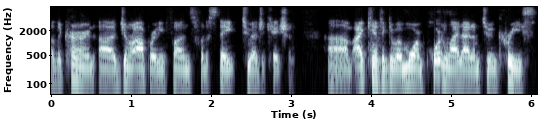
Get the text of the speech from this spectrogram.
of the current uh, general operating funds for the state to education. Um, I can't think of a more important line item to increase.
